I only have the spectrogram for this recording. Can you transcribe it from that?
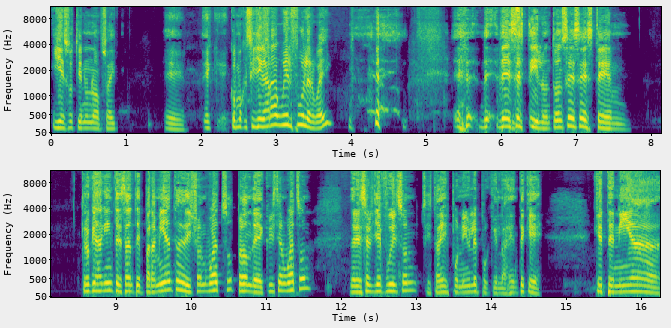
y eso tiene un upside. Eh, como que si llegara Will Fuller, güey. de, ese estilo. Entonces, este, creo que es algo interesante. Para mí, antes de Sean Watson, perdón, de Christian Watson, Debería ser Jeff Wilson, si está disponible, porque la gente que, que tenía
